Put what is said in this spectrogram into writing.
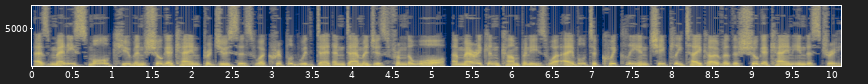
As many small Cuban sugarcane producers were crippled with debt and damages from the war, American companies were able to quickly and cheaply take over the sugarcane industry.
